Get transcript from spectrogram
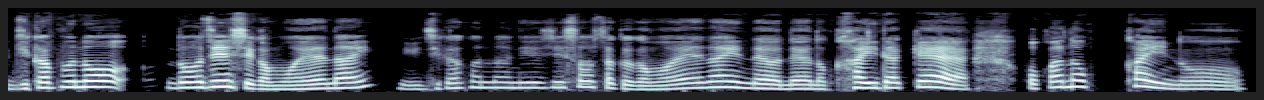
自覚の同人誌が燃えない？自覚の二次創作が燃えないんだよね？の回だけ、他の回の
